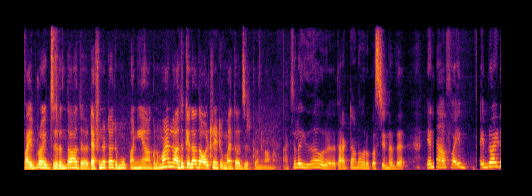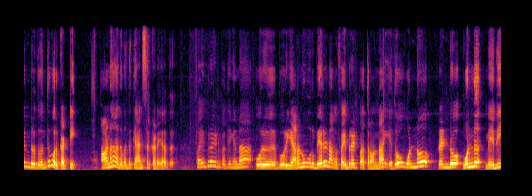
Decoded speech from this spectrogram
ஃபைப்ராய்ட்ஸ் இருந்தால் அதை டெஃபினட்டாக ரிமூவ் பண்ணியே ஆகணுமா? இல்லை அதுக்கு ஏதாவது ஆல்டர்னேட்டிவ் மெத்தட்ஸ் இருக்குங்களா மேம் ஆக்சுவலாக இதுதான் ஒரு கரெக்டான ஒரு கொஸ்டின் அது. ஏன்னா ஃபைப் ஃபைப்ராய்டுன்றது வந்து ஒரு கட்டி. ஆனால் அது வந்து கேன்சர் கிடையாது. ஃபைப்ராய்டு பார்த்தீங்கன்னா ஒரு இப்போ ஒரு இரநூறு பேர் நாங்கள் ஃபைப்ராய்டு பார்த்துறோம்னா ஏதோ ஒன்றோ ரெண்டோ ஒன்று மேபி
